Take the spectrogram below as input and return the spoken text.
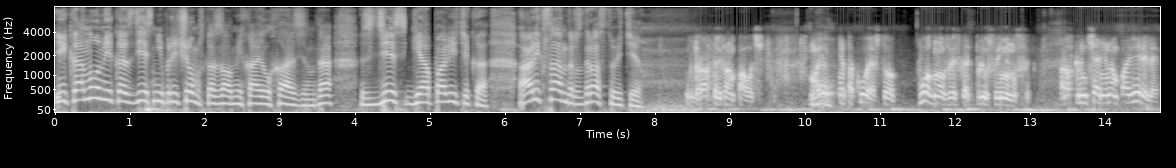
Экономика здесь ни при чем, сказал Михаил Хазин. Да? Здесь геополитика. Александр, здравствуйте. Здравствуйте, Александр Павлович. Мое мнение такое, что поздно уже искать плюсы и минусы. Раз крымчане нам поверили,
